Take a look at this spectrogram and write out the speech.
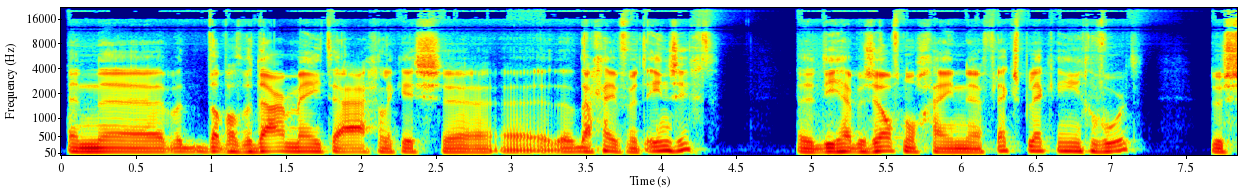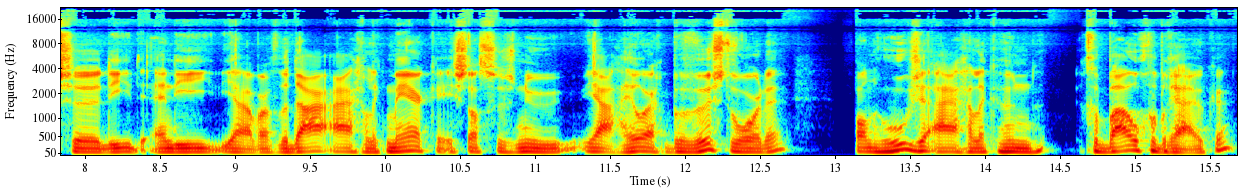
En eh, dat, wat we daar meten eigenlijk is, eh, eh, daar geven we het inzicht. Die hebben zelf nog geen flexplekken ingevoerd. Dus die, en die, ja, wat we daar eigenlijk merken is dat ze dus nu ja, heel erg bewust worden van hoe ze eigenlijk hun gebouw gebruiken.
